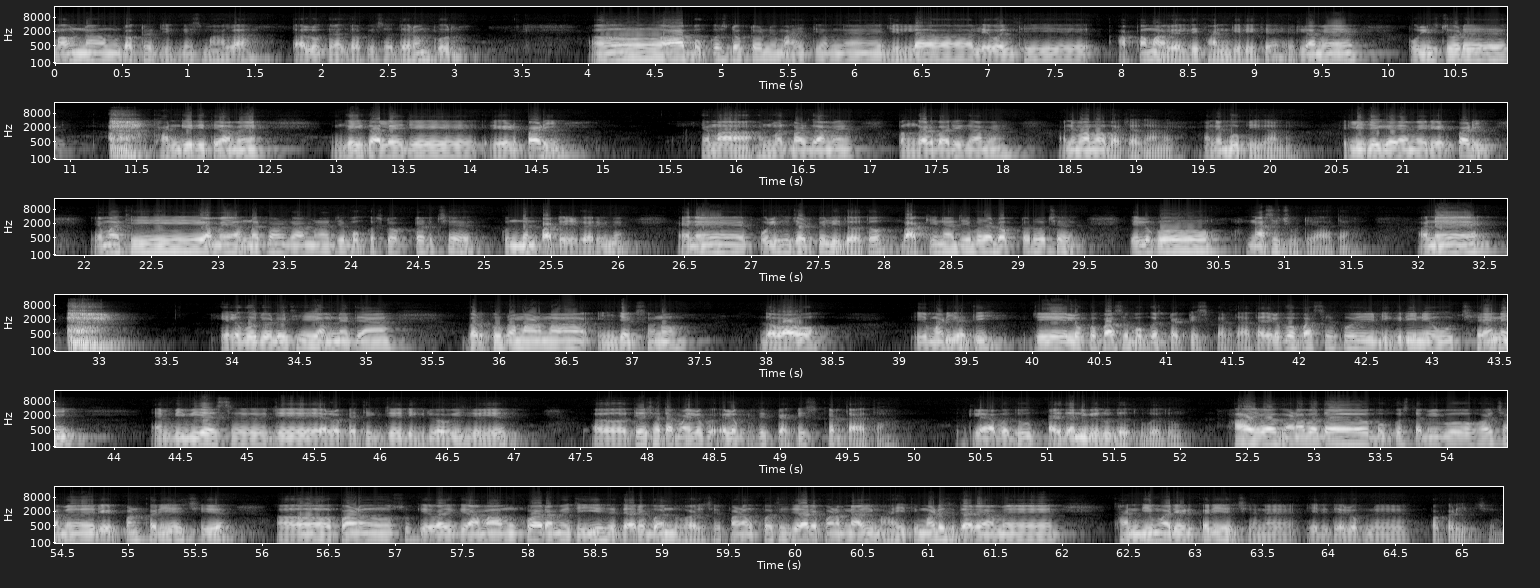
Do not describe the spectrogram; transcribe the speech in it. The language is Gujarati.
મારું નામ doctor Jignesh Mahala, taluka health officer Dharampur. આ બોકસ ડૉક્ટરની માહિતી અમને જિલ્લા લેવલથી આપવામાં આવેલી હતી ખાનગી રીતે. એટલે અમે પોલીસ જોડે ખાનગી રીતે અમે ગઈકાલે જે રેડ પાડી, એમાં હનુમતમાળ ગામે, પંગારબારી ગામે અને મામાભાચા ગામે અને બુપી ગામે. એટલી જગ્યાએ અમે રેડ પાડી. એમાંથી અમે હનુમતમાળ ગામના જે બોગસ ડૉક્ટર છે, કુંદન પાટીલ કરીને, એને પોલીસે ઝડપી લીધો હતો. બાકીના જે બધા ડૉક્ટરો છે, એ લોકો નાસી છૂટ્યા હતા. અને એ લોકો જોડેથી અમને ત્યાં ભરપૂર પ્રમાણમાં ઇન્જેક્શનો, દવાઓ એ મળી હતી, જે એ લોકો પાસે બોગસ પ્રેક્ટિસ કરતા હતા. એ લોકો પાસે કોઈ ડિગ્રી ને એવું છે નહીં. એમબીબીએસ જે એલોપેથિક જે ડિગ્રી હોવી જોઈએ તે છતાં પણ એ લોકો એલોપેથિક પ્રેક્ટિસ કરતા હતા. એટલે આ બધું કાયદાની વિરુદ્ધ હતું બધું. હા, એવા ઘણા બધા બોગસ તબીબો હોય છે, અમે રેડ પણ કરીએ છીએ. પણ શું કહેવાય કે આમાં અમુક વાર અમે જઈએ છીએ ત્યારે બંધ હોય છે, પણ ઉપરથી જ્યારે પણ અમને આવી માહિતી મળે છે, ત્યારે અમે ખાનગીમાં રેડ કરીએ છીએ અને એ રીતે લોકોને પકડીએ છીએ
